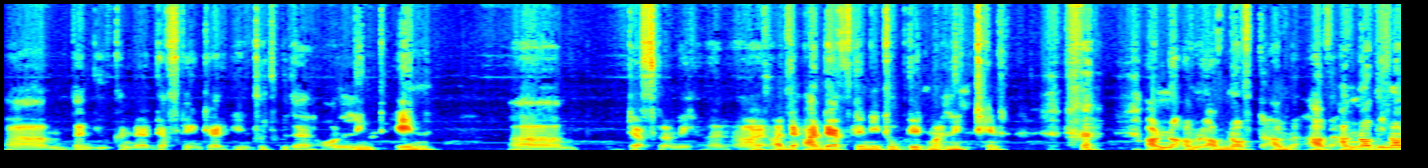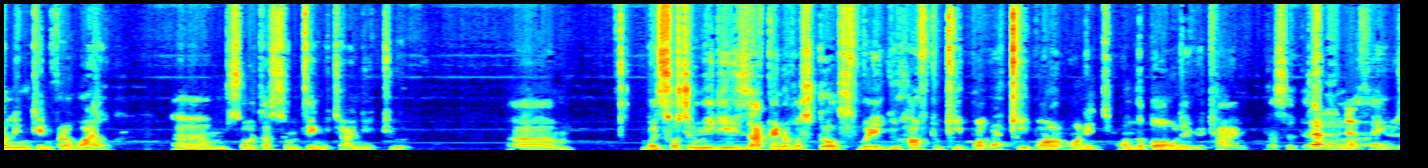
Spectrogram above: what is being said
um, then you can uh, definitely get in touch with her on LinkedIn. Um, definitely, I, I, I, definitely need to update my LinkedIn. I'm not, I'm, I'm not, I'm, I've, I've not been on LinkedIn for a while, um, so that's something which I need to. Um, but social media is that kind of a stuff where you have to keep on, keep on, on it on the ball every time. That's, a, that's definitely.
